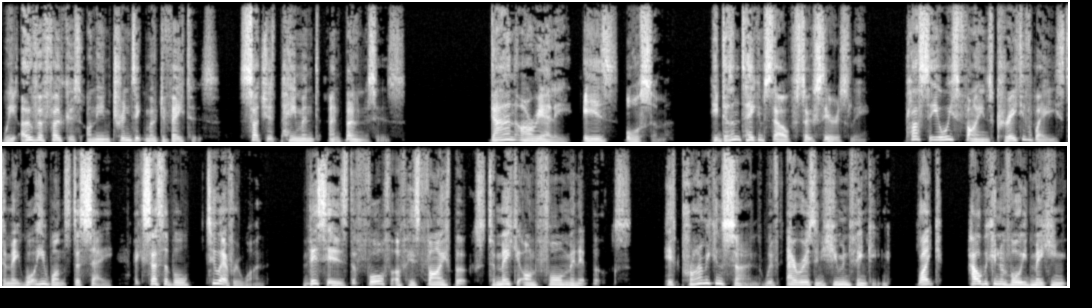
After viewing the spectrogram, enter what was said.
we overfocus on the intrinsic motivators, such as payment and bonuses. Dan Ariely is awesome. He doesn't take himself so seriously. Plus, he always finds creative ways to make what he wants to say accessible to everyone. This is the fourth of his five books to make it on four minute books. His primary concern with errors in human thinking, like how we can avoid making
